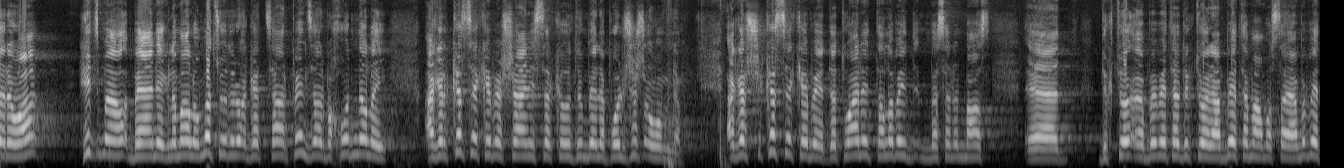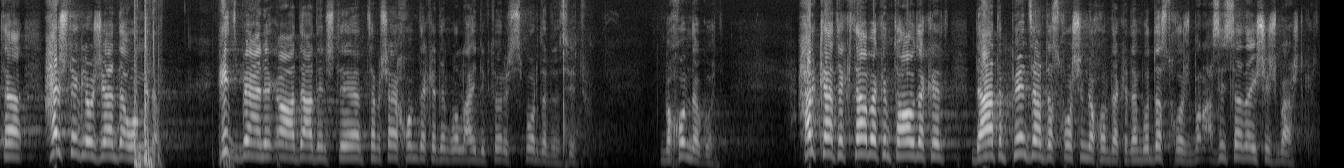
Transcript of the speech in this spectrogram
دەرەوە هیچ بەیانێک لە ماڵەوە مەچۆ دەرەوە ئەگەر چار پێ جار بە خۆت نەڵێ ئەگەر کەسێک کە بێ شانی سەرکەوتن بێ لە پۆلیشش ئەوە منم ئەگەر شکەسێک کە بێت دەتوانێت تەڵەبەی بەسەر ماس ببێتە دکتۆرە بێتە مامۆستایان ببێتە هەر شتێک لەو ژیاندا ئەوە منم هیچ بەیانێک ئاوا دادەن شتێن تەمشای خۆم دەکردم وەڵی دکتۆرش سپۆر دەدەچێت و بەخۆم دەگوت هەر کاتێک کتابەکەم تەواو دەکرد داهاتم پێ جار دەست خۆشیم لە خۆم دەکردم بۆ دەست خۆش بەڕاستی سەدای شش باشت کرد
